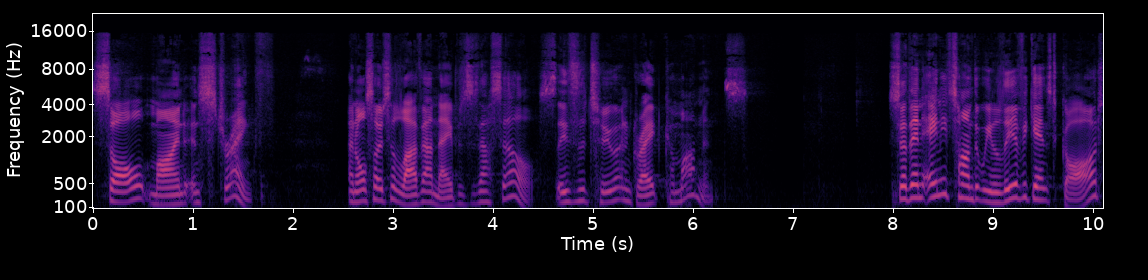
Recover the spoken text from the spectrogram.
soul, mind, and strength and also to love our neighbors as ourselves. These are the two and great commandments. So then, any time that we live against God,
